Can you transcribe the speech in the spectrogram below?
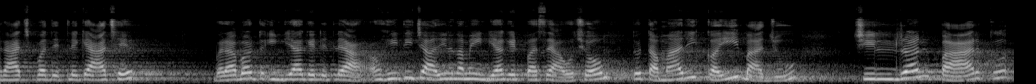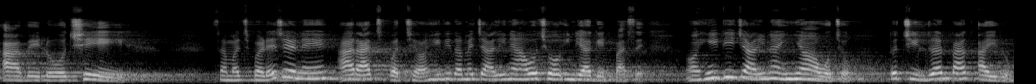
રાજપથ એટલે કે આ છે. બરાબર? તો ઇન્ડિયા ગેટ એટલે આ. અહીંથી ચાલીને તમે ઇન્ડિયા ગેટ પાસે આવો છો. તો તમારી કઈ બાજુ ચિલ્ડ્રન પાર્ક આવેલો છે? સમજ પડે છે ને આ રાજપથ છે. અહીંથી તમે ચાલીને આવો છો ઇન્ડિયા ગેટ પાસે. અહીંથી ચાલીને અહીંયા આવો છો. તો ચિલ્ડ્રન પાર્ક આવ્યું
